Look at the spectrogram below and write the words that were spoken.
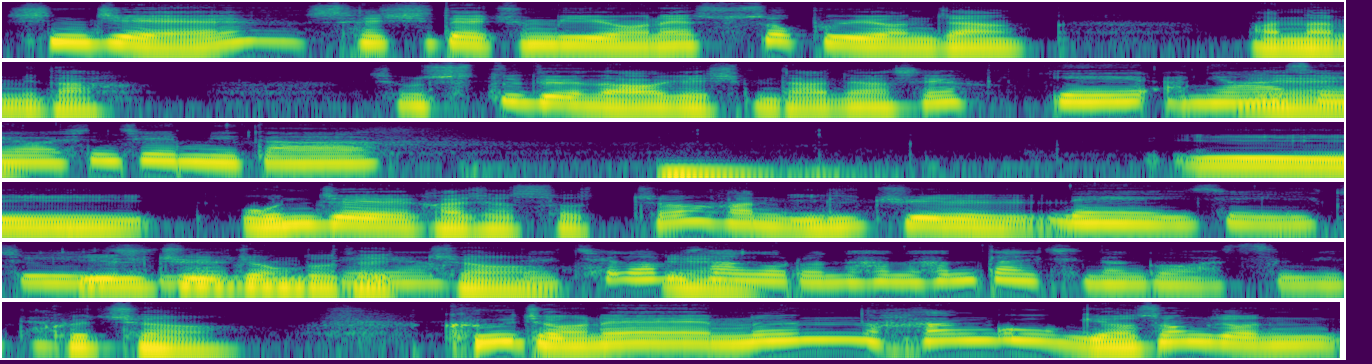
신지혜 새시대 준비위원회 수석부위원장 만납니다. 지금 스튜디오에 나와 계십니다. 안녕하세요. 예, 안녕하세요. 네. 신지혜입니다. 이 언제 가셨었죠? 한 일주일. 네, 이제 일주일 일주일 정도 됐죠. 네, 체감상으로는 예. 한한 달 지난 것 같습니다. 그렇죠. 그 전에는 한국 여성 전,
